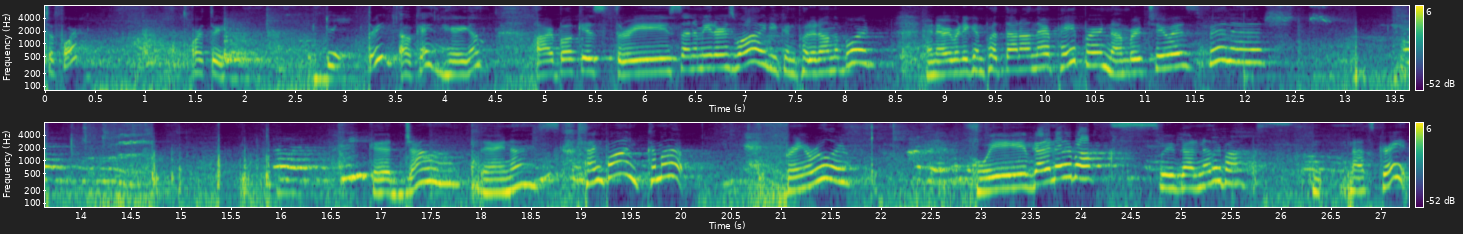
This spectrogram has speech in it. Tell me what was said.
To four? Or three? Three. Three? Okay, here you go. Our book is three centimeters wide. You can put it on the board. And everybody can put that on their paper. Number two is finished. Good job. Very nice. Pang Pong, come on up. Bring a ruler. We've got another box. We've got another box. That's great.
